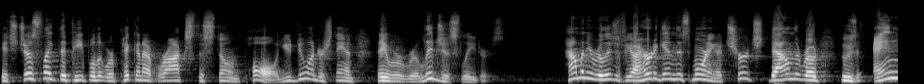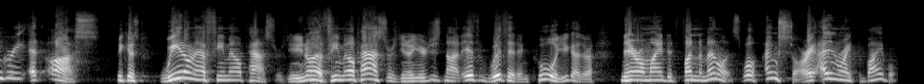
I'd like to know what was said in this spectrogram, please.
it's just like the people that were picking up rocks to stone Paul. You do understand they were religious leaders. How many religious people? I heard again this morning a church down the road who's angry at us because we don't have female pastors. You don't have female pastors, you know, you're just not with it and cool. You guys are narrow minded fundamentalists. Well, I'm sorry, I didn't write the Bible.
